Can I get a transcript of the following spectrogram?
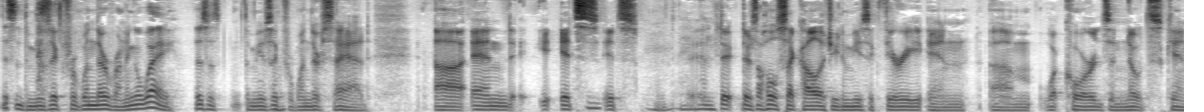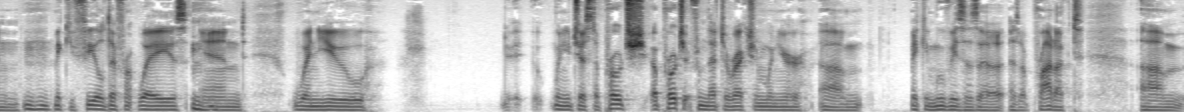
This is the music for when they're running away. This is the music for when they're sad. Uh, and it's it's there, there's a whole psychology to music theory in um, what chords and notes can Mhm. make you feel different ways, Mhm. and when you when you just approach approach it from that direction when you're um, making movies as a as a product um,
